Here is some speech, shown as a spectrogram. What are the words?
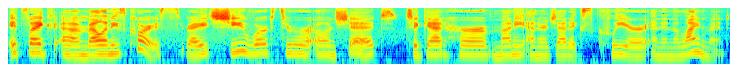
it's like uh, Melanie's course, right? She worked through her own shit to get her money energetics clear and in alignment.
